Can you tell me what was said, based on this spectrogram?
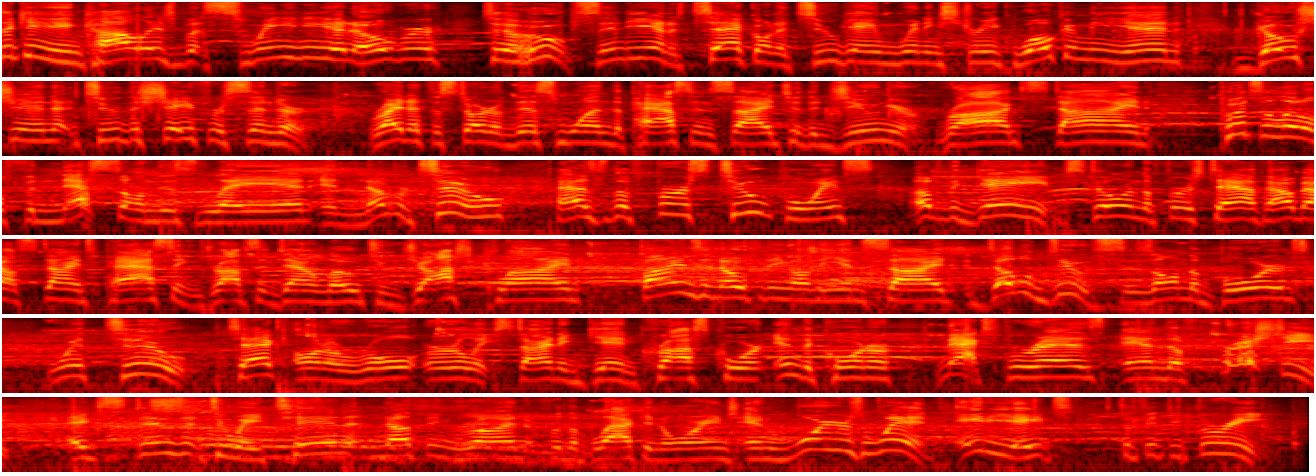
Sticking in college, but swinging it over to hoops. Indiana Tech on a two-game winning streak, welcoming in Goshen to the Schaefer Center. Right at the start of this one, the pass inside to the junior, Rog Stein puts a little finesse on this lay-in, and number two has the first two points of the game. Still in the first half, how about Stein's passing? Drops it down low to Josh Klein, finds an opening on the inside. Double deuce is on the boards with two. Tech on a roll early. Stein again, cross court in the corner. Max Perez and the freshie extends it to a 10 0 run for the black and orange, and Warriors win 88 to 53.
